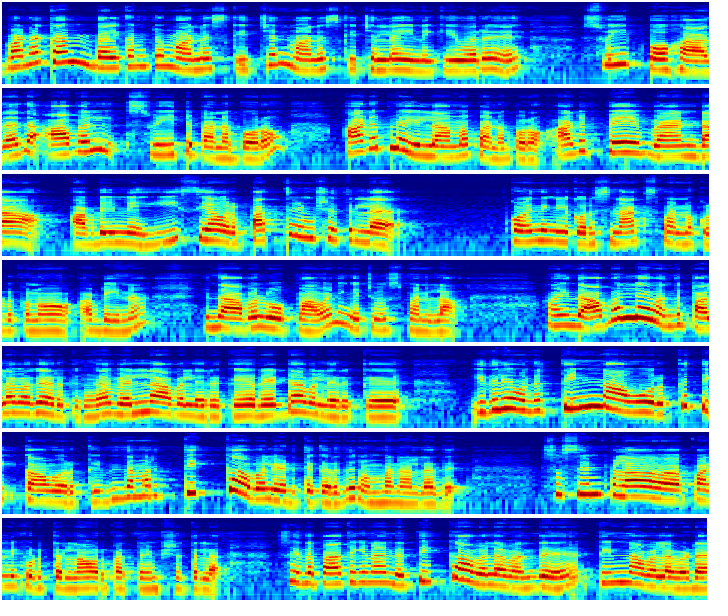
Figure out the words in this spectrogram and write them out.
வணக்கம் welcome to Manas kitchen Manas கிச்சனில் இன்றைக்கி ஒரு ஸ்வீட் போக அதாவது அவல் ஸ்வீட் பண்ண போகிறோம் அடுப்பில் இல்லாமல் பண்ண போகிறோம் அடுப்பே வேண்டாம் அப்படின்னு ஈஸியாக ஒரு பத்து நிமிஷத்தில் குழந்தைங்களுக்கு ஒரு ஸ்நாக்ஸ் பண்ண கொடுக்கணும் அப்படின்னா இந்த அவல் உப்புமாவை நீங்கள் சூஸ் பண்ணலாம். இந்த அவலில் வந்து பல வகை இருக்குங்க. வெள்ளை அவல் இருக்குது ரெட் அவல் இருக்குது இதுலேயே வந்து தின்னாகவும் இருக்குது திக்காகவும் இருக்குது இந்த மாதிரி திக் அவல் எடுத்துக்கிறது ரொம்ப நல்லது. ஸோ சிம்பிளாக பண்ணி கொடுத்துடலாம் ஒரு பத்து நிமிஷத்தில். ஸோ இதை பார்த்தீங்கன்னா இந்த திக் அவலை வந்து தின் அவலை விட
